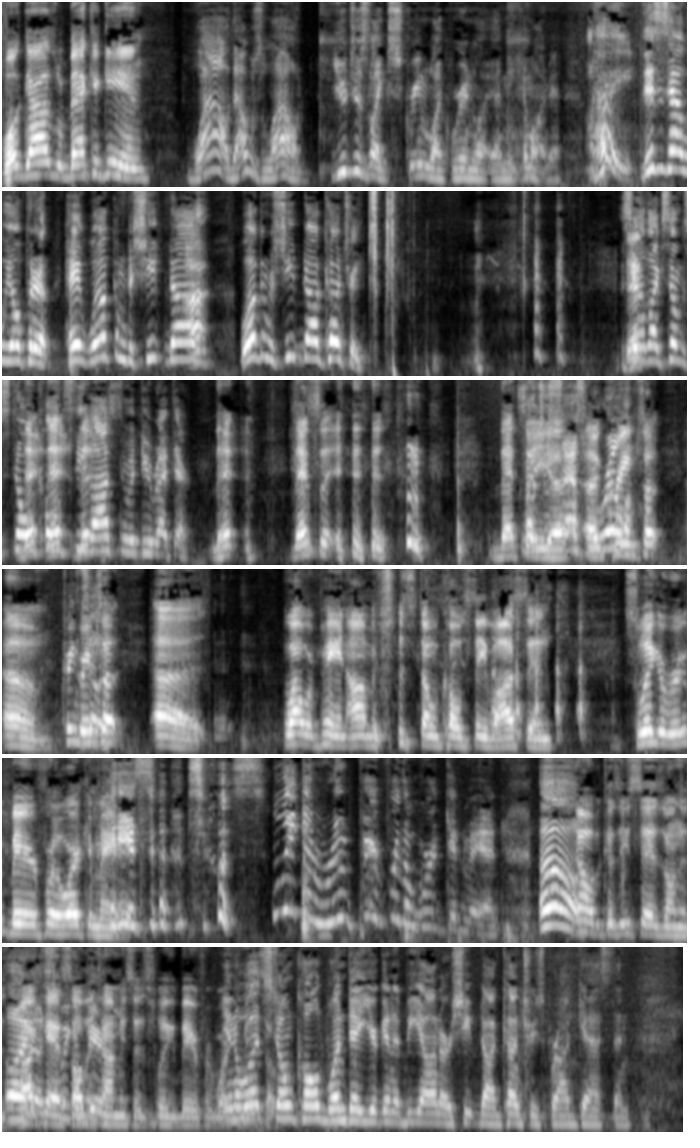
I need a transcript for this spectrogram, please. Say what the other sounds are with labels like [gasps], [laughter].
Well, guys, we're back again. Wow, that was loud. You just like screamed like we're in like I mean, come on, man. Hey, This is how we open it up. Hey, welcome to Sheepdog. I- welcome to Sheepdog Country. [laughs] It sounds like something Stone that- Cold that- Steve that- Austin would do right there. that that's a [laughs] that's, That's a a, uh, a cream so um Cream cream, soda. so uh while we're paying homage to Stone Cold Steve Austin, [laughs] swig of root beer for the working man. [laughs] It's so swig a root beer for the working man. Oh, No, because he says on his Oh, podcast all the beer. time he says swig of beer for working you know what, So- Stone Cold? One day you're going to be on our Sheepdog Countries podcast, and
